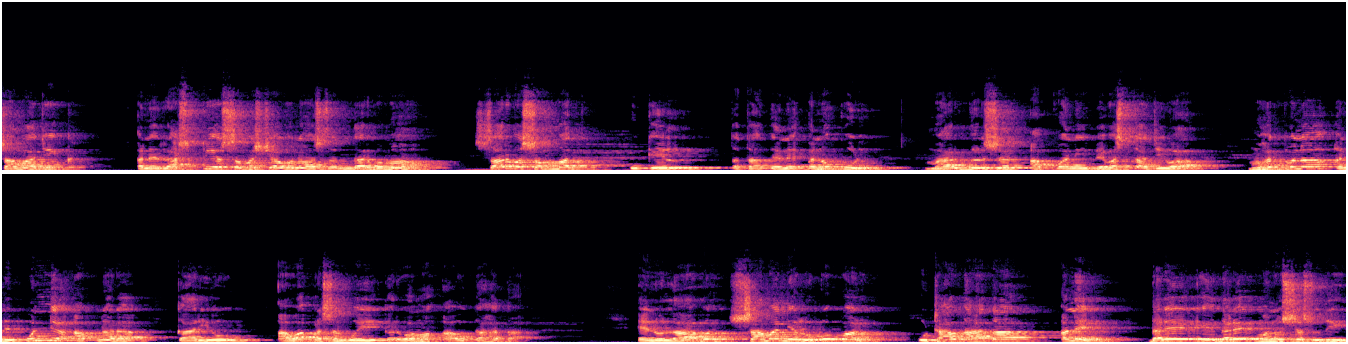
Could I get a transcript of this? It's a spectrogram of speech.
સામાજિક અને રાષ્ટ્રીય સમસ્યાઓના સંદર્ભમાં સર્વસંમત ઉકેલ તથા તેને અનુકૂળ માર્ગદર્શન આપવાની વ્યવસ્થા જેવા મહત્વના અને પુણ્ય આપનારા કાર્યો આવા પ્રસંગોએ કરવામાં આવતા હતા. એનો લાભ સામાન્ય લોકો પણ ઉઠાવતા હતા અને દરેકે દરેક મનુષ્ય સુધી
